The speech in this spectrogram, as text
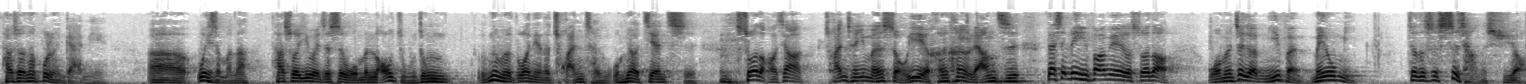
他说那不能改名，呃，为什么呢？他说因为这是我们老祖宗那么多年的传承，我们要坚持。说的好像传承一门手艺很很有良知，但是另一方面又说到我们这个米粉没有米，这都是市场的需要。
